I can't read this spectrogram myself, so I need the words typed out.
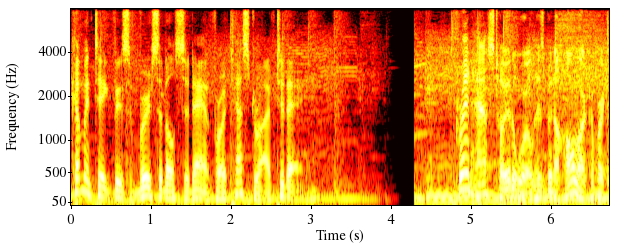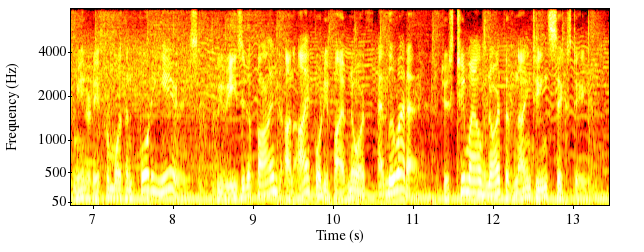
Come and take this versatile sedan for a test drive today. Fred Haas Toyota World has been a hallmark of our community for more than 40 years. We're easy to find on I-45 North at Louetta, just two miles north of 1960.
